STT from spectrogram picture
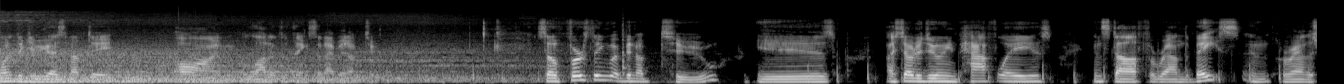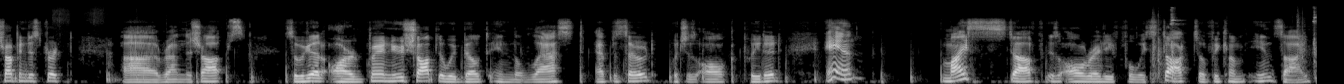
wanted to give you guys an update on a lot of the things that I've been up to. So first thing I've been up to is I started doing pathways and stuff around the base and around the shopping district, uh, around the shops. So we got our brand new shop that we built in the last episode, which is all completed. And my stuff is already fully stocked. So if we come inside,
